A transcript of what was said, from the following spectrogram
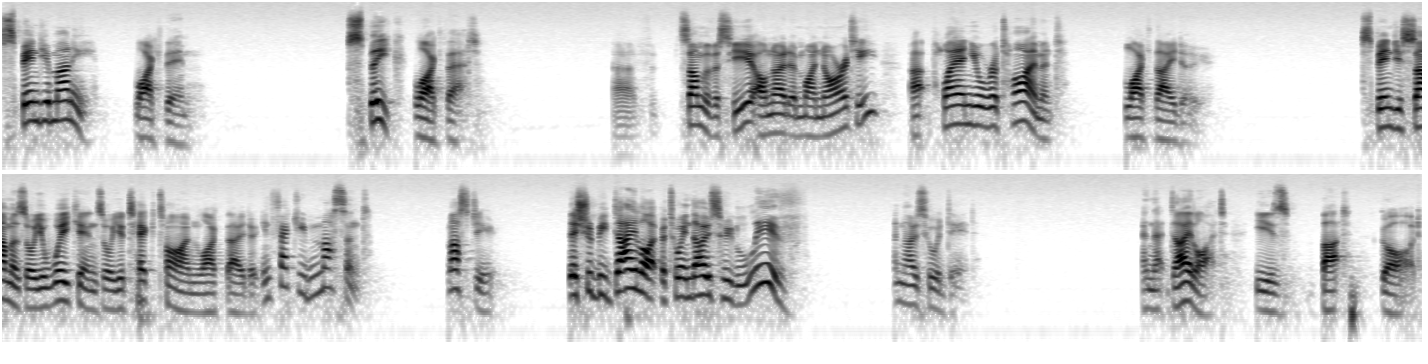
spend your money like them, speak like that. Uh, some of us here, I'll note a minority, uh, plan your retirement like they do. Spend your summers or your weekends or your tech time like they do. In fact, you mustn't, must you? There should be daylight between those who live and those who are dead. And that daylight is but God.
